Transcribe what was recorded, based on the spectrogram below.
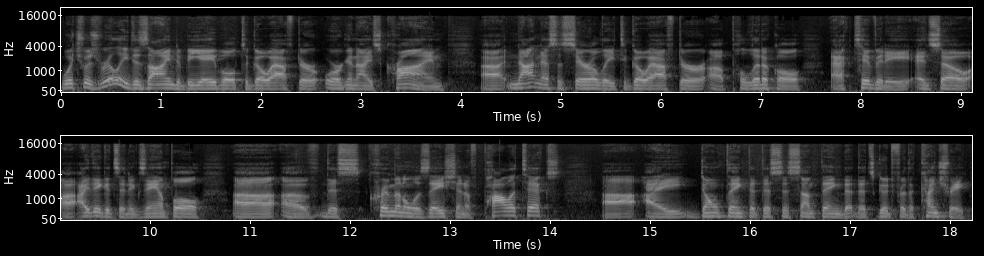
which was really designed to be able to go after organized crime, uh, not necessarily to go after uh, political activity. And so uh, I think it's an example uh, of this criminalization of politics. Uh, I don't think that this is something that, that's good for the country.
